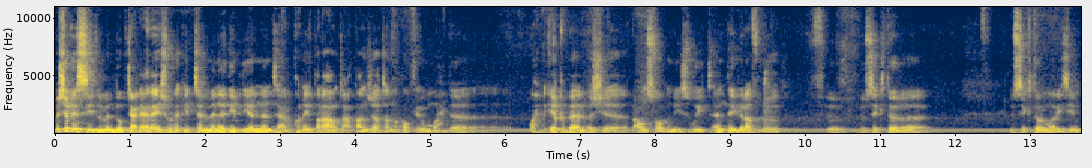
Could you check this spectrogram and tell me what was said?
ماشي غير السيد المندوب تاع العرايش ولكن حتى المناديب ديالنا تاع القنيطرة وتاع طنجة تلقاو فيهم واحد واحد الاقبال باش العنصر النسوي تانتيغرا في le secteur maritime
